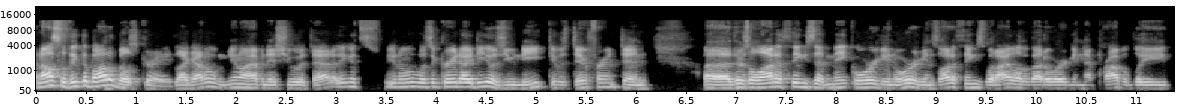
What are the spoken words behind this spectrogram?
and I also think the bottle bill's great. Like I don't, you know, have an issue with that. I think it's, you know, it was a great idea. It was unique. It was different, and uh, there's a lot of things that make Oregon Oregon. There's a lot of things what I love about Oregon that probably,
